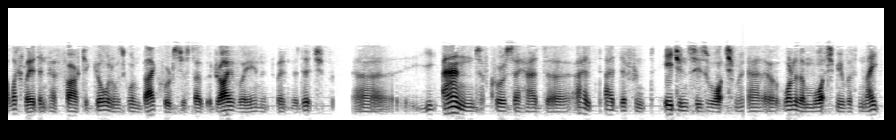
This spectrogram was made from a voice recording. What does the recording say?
luckily, I didn't have far to go, and I was going backwards just out the driveway, and it went in the ditch. Uh, and of course, I had uh, I had I had different agencies watch me. Uh, one of them watched me with night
